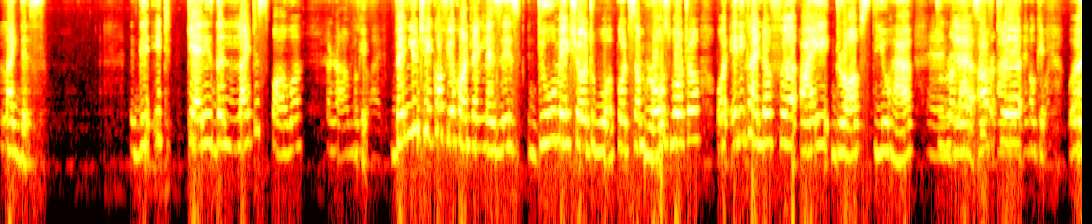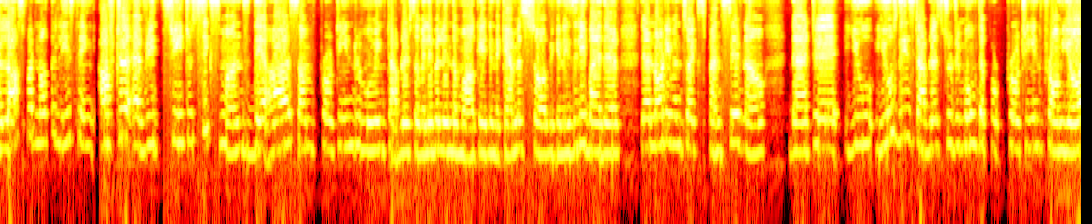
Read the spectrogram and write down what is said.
like this it carries the lightest power around okay. When you take off your contact lenses, do make sure to put some rose water or any kind of uh, eye drops you have and to relax uh, after. okay, uh, last but not the least thing, after every three to six months, there are some protein removing tablets available in the market in the chemist shop. You can easily buy them. They are not even so expensive now that uh, you use these tablets to remove the protein from your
